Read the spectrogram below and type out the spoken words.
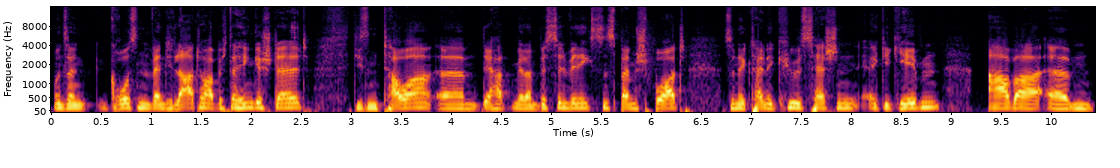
unseren großen Ventilator habe ich dahingestellt, diesen Tower. Ähm, der hat mir dann ein bisschen wenigstens beim Sport so eine kleine Kühlsession äh, gegeben. Aber ähm,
